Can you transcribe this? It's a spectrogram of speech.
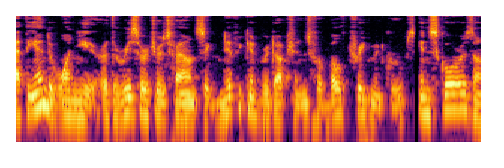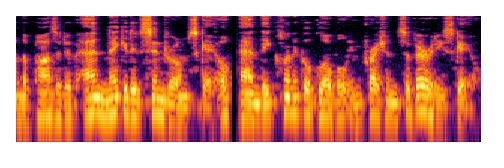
At the end of one year, the researchers found significant reductions for both treatment groups in scores on the positive and negative syndrome scale and the clinical global impression severity scale.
